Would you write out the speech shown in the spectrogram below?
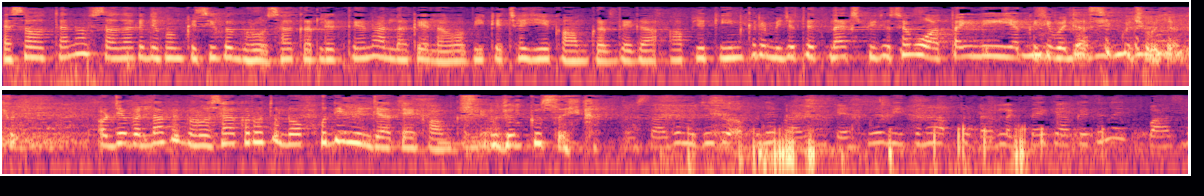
ایسا ہوتا ہے نا استاذہ کہ جب ہم کسی پر بھروسہ کر لیتے ہیں نا، اللہ کے علاوہ بھی کہ اچھا یہ کام کر دے گا۔ آپ یقین کریں، مجھے تو اتنا ایکسپیرینس ہے، وہ آتا ہی نہیں یا کسی وجہ سے کچھ ہو جاتا ہے۔ اور جب اللہ پہ بھروسہ کرو تو لوگ خود ہی مل جاتے ہیں کام کرنے بالکل صحیح سادہ مجھے تو اپنے بارے میں کہتے ہوئے بھی اتنا آپ کو ڈر لگتا ہے کہ آپ کہتے ہیں نا ایک پاس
